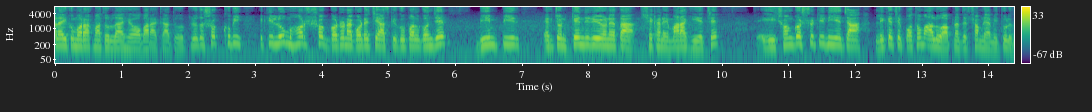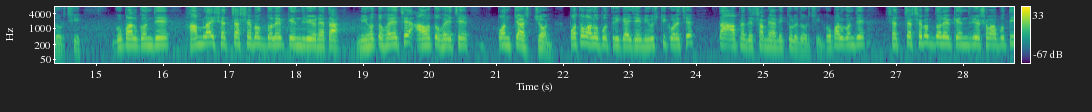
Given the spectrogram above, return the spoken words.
আলাইকুম রহমতুল্লাহ ওবারাকাত প্রিয় দর্শক, খুবই একটি লোমহর্ষক ঘটনা ঘটেছে আজকে গোপালগঞ্জে। বিএনপির একজন কেন্দ্রীয় নেতা সেখানে মারা গিয়েছে। এই সংঘর্ষটি নিয়ে যা লিখেছে প্রথম আলো আপনাদের সামনে আমি তুলে ধরছি। গোপালগঞ্জে হামলায় স্বেচ্ছাসেবক দলের কেন্দ্রীয় নেতা নিহত হয়েছে, আহত হয়েছে পঞ্চাশ জন। প্রথম আলো পত্রিকায় যে নিউজটি করেছে, তা আপনাদের সামনে আমি তুলে ধরছি। গোপালগঞ্জে স্বেচ্ছাসেবক দলের কেন্দ্রীয় সভাপতি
